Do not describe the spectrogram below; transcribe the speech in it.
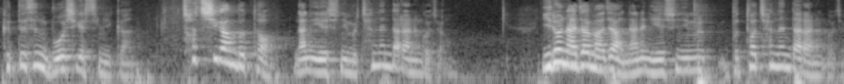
그 뜻은 무엇이겠습니까? 첫 시간부터 나는 예수님을 찾는다라는 거죠. 일어나자마자 나는 예수님을부터 찾는다라는 거죠.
